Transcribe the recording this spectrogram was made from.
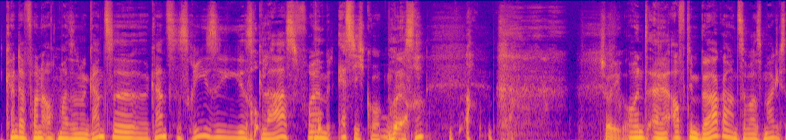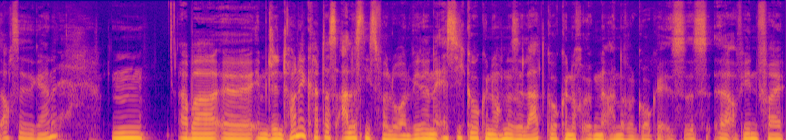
Ich kann davon auch mal so ein ganze, ganzes riesiges Glas voll mit Essiggurken essen. Entschuldigung. Und äh, auf dem Burger und sowas mag ich es auch sehr, sehr gerne. Mm, aber äh, im Gin Tonic hat das alles nichts verloren. Weder eine Essiggurke noch eine Salatgurke noch irgendeine andere Gurke. Es ist äh, auf jeden Fall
